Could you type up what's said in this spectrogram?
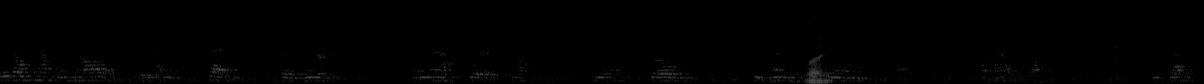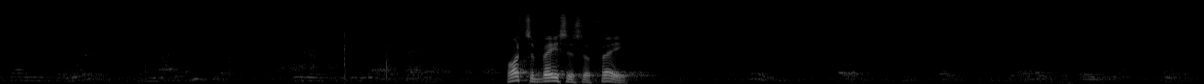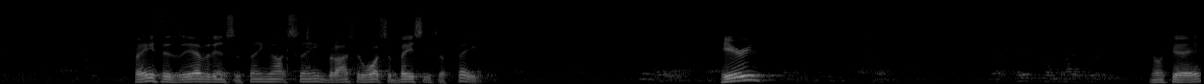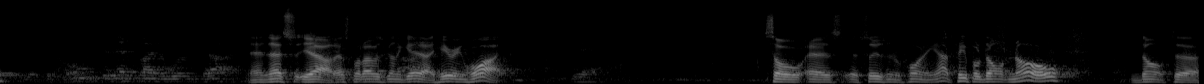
they don't have the knowledge, they haven't studied the Word. And that's where it has, you have to grow to understand uh, about God. You've got to study the Word. If you're not into it, you're, you're never gonna. What's the basis of faith? Faith is the evidence of thing not seen, but I said, what's the basis of faith? Hearing? Yeah, faith come by hearing, Okay. and that's. And that's by the word of God. And that's, yeah, that's what I was going to get at. Hearing what? Yeah. So, as, as Susan was pointing out, people don't know, don't, uh,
